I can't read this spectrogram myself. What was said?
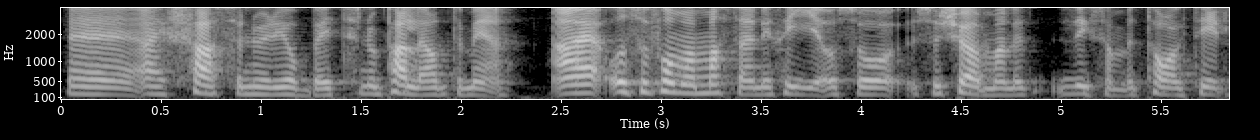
Eh, fasen nu är det jobbigt, nu pallar jag inte mer. Eh, och så får man massa energi och så, så kör man ett, liksom ett tag till.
